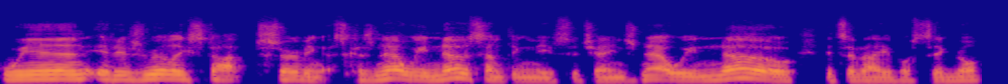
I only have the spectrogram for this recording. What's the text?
when it has really stopped serving us. Because now we know something needs to change. Now we know it's a valuable signal,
